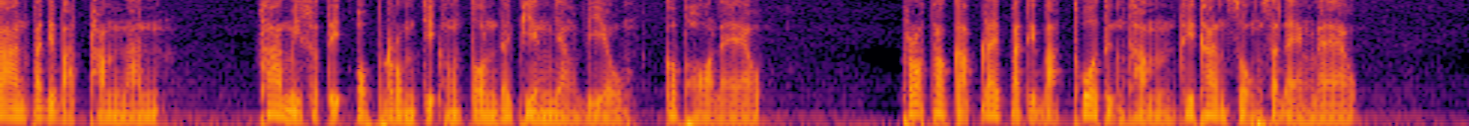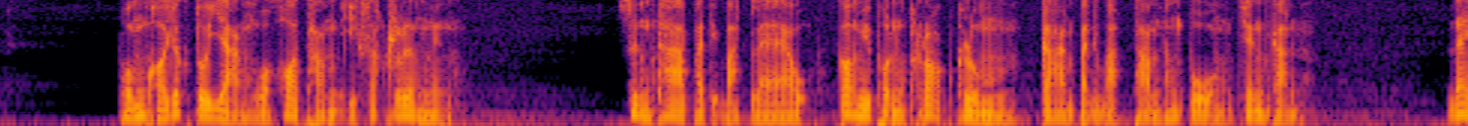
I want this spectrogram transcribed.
การปฏิบัติธรรมนั้น ถ้ามีสติอบรมจิตของตนได้เพียงอย่างเดียวก็พอแล้ว เพราะเท่ากับได้ปฏิบัติทั่วถึงธรรมที่ท่านทรงแสดงแล้ว ผมขอยกตัวอย่างหัวข้อธรรมอีกสักเรื่องหนึ่ง ซึ่งถ้าปฏิบัติแล้วก็มีผลครอบคลุมการปฏิบัติธรรมทั้งปวงเช่นกัน ได้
